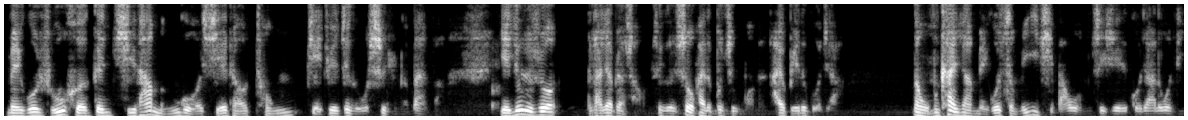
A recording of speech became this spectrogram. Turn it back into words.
美国如何跟其他盟国协调同解决这个事情的办法。也就是说，大家不要吵，这个受害的不止我们，还有别的国家。那我们看一下美国怎么一起把我们这些国家的问题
